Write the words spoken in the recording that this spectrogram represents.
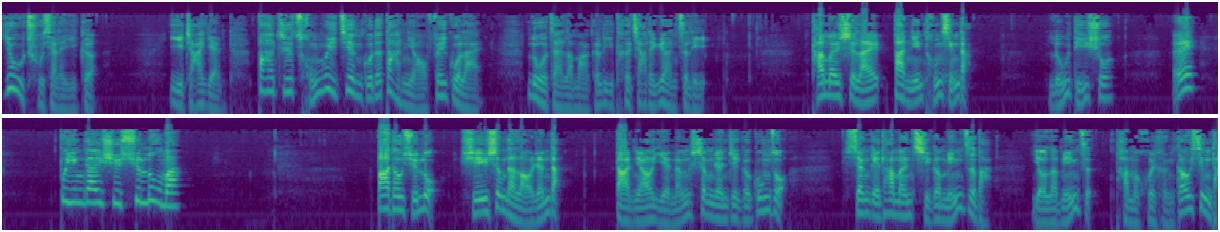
又出现了一个。一眨眼，八只从未见过的大鸟飞过来，落在了玛格丽特家的院子里。他们是来伴您同行的，卢迪说：“哎，不应该是驯鹿吗？八头驯鹿是圣诞老人的，大鸟也能胜任这个工作。先给他们起个名字吧，有了名字，他们会很高兴的。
